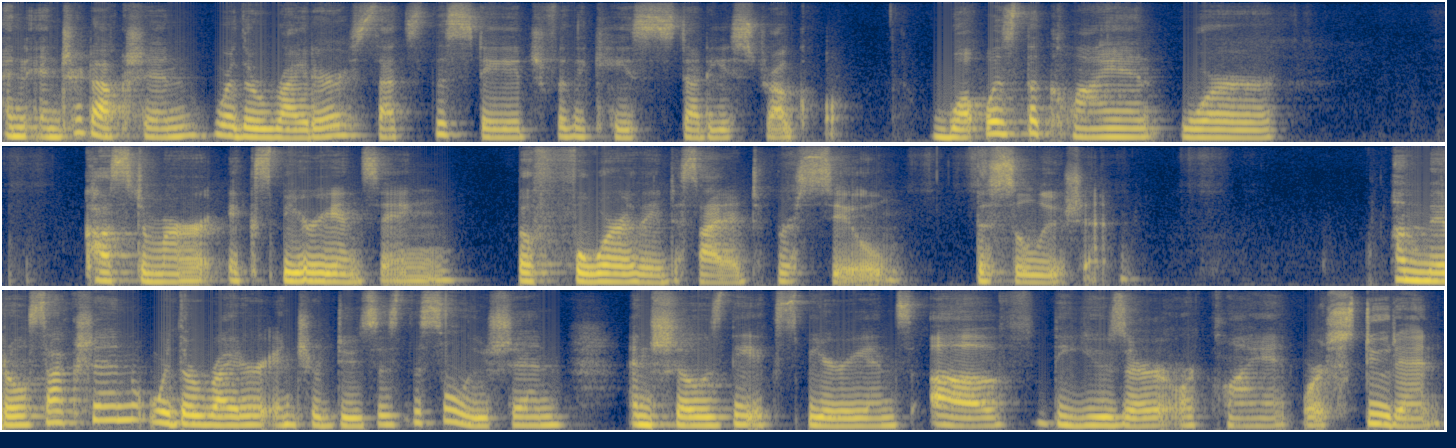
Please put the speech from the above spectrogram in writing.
an introduction, where the writer sets the stage for the case study struggle. What was the client or customer experiencing before they decided to pursue the solution? A middle section where the writer introduces the solution and shows the experience of the user or client or student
